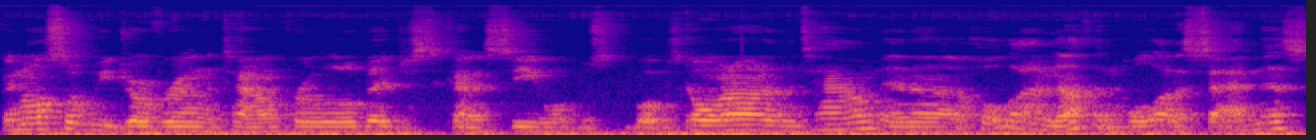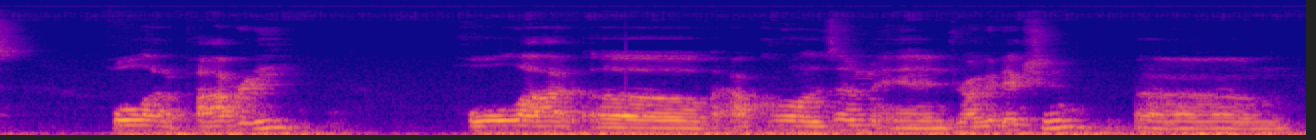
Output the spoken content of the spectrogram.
and also we drove around the town for a little bit just to kind of see what was what was going on in the town, and uh, a whole lot of nothing, a whole lot of sadness, a whole lot of poverty, a whole lot of alcoholism and drug addiction. Um,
